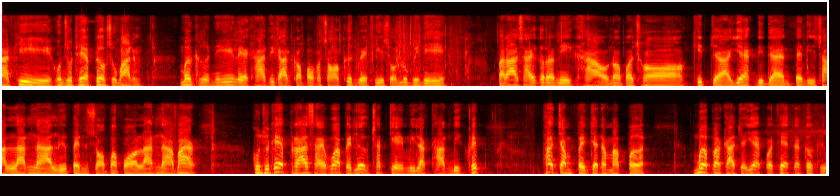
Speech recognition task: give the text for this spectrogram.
ณะที่คุณสุเทพเทือกสุวรรณเมื่อคืนนี้เลขาธิการกปปสขึ้นเวทีสวนลุมพินีปราศัยกรณีข่าวนปช คิดจะแยกดินแดนเป็นอีสานล้านนา หรือเป็นสปปล้านนาบ้าง คุณสุเทพปราศัยว่าเป็นเรื่องชัดเจนมีหลักฐานมีคลิป ถ้าจำเป็นจะนำมาเปิด เมื่อประกาศจะแยกประเทศนั่นก็คือ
